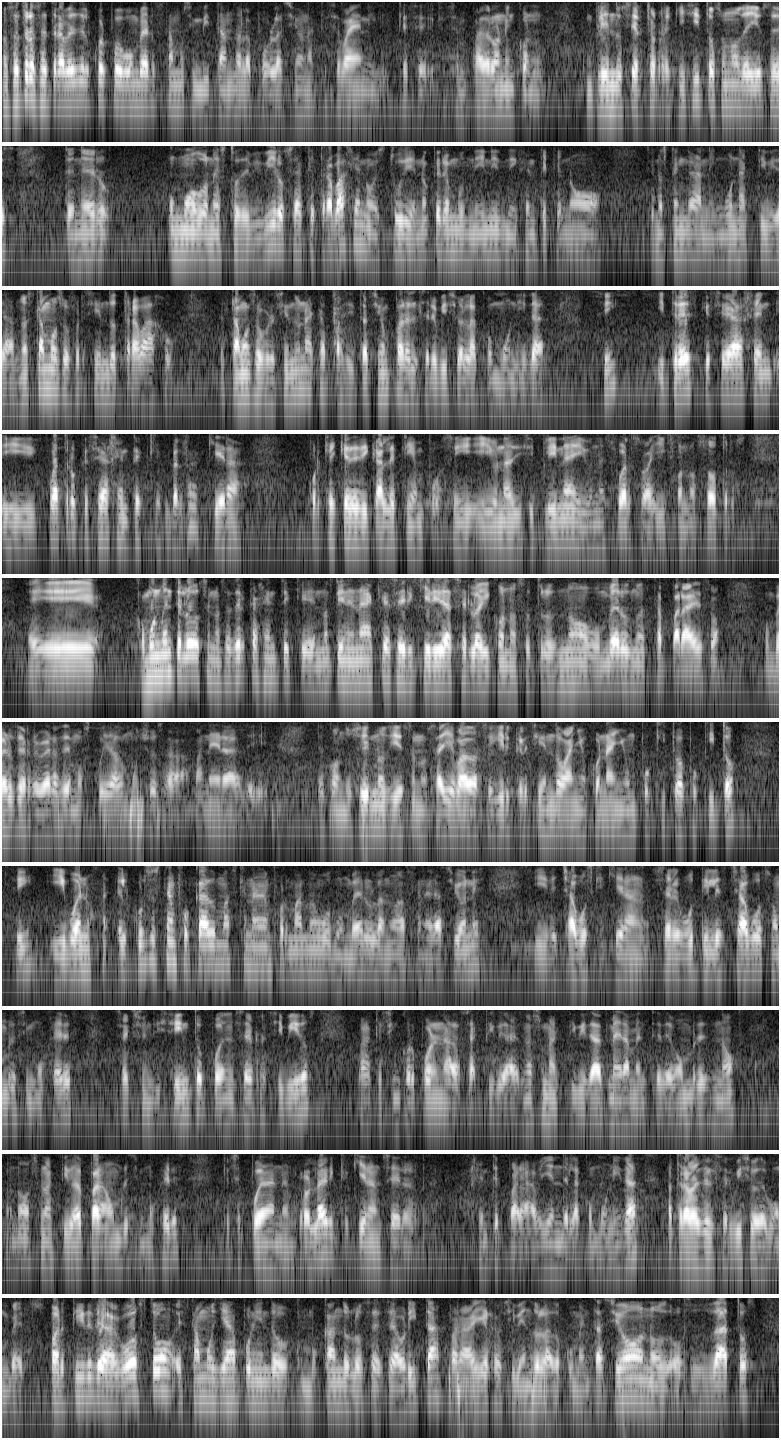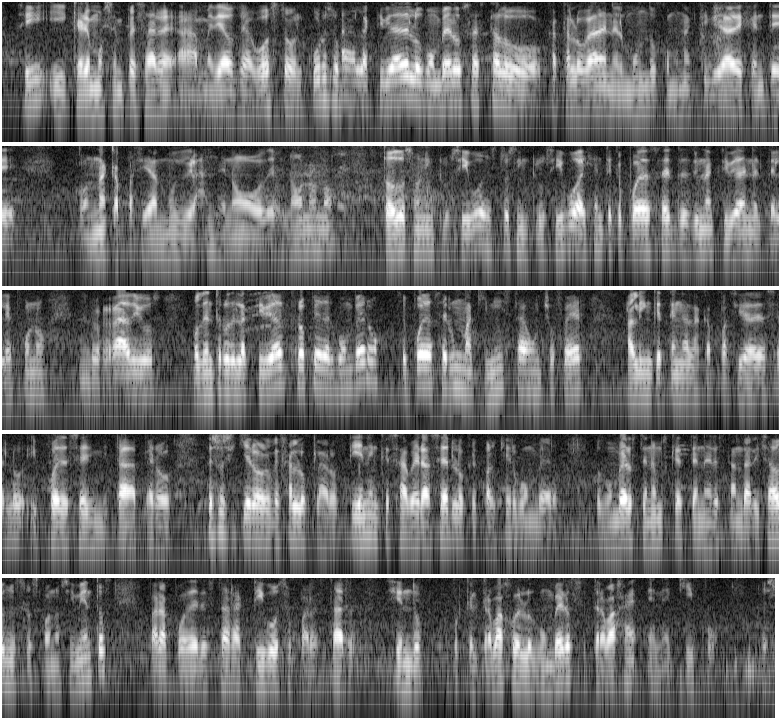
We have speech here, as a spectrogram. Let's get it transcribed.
Nosotros a través del cuerpo de bomberos estamos invitando a la población a que se vayan y que se, empadronen con cumpliendo ciertos requisitos. Uno de ellos es tener un modo honesto de vivir, o sea, que trabajen o estudien. No queremos ninis ni gente que no, que no tenga ninguna actividad. No estamos ofreciendo trabajo, estamos ofreciendo una capacitación para el servicio a la comunidad. ¿sí? Y tres, que sea gente, y cuatro, que sea gente que en verdad quiera, porque hay que dedicarle tiempo, ¿sí? y una disciplina y un esfuerzo ahí con nosotros. Eh, comúnmente luego se nos acerca gente que no tiene nada que hacer y quiere ir a hacerlo ahí con nosotros. No, bomberos no está para eso. Bomberos de Reverde hemos cuidado mucho esa manera de, de conducirnos y eso nos ha llevado a seguir creciendo año con año, un poquito a poquito. ¿sí? Y bueno, el curso está enfocado más que nada en formar nuevos bomberos, las nuevas generaciones y de chavos que quieran ser útiles, chavos, hombres y mujeres, sexo indistinto, pueden ser recibidos para que se incorporen a las actividades. No es una actividad meramente de hombres, no, no, no, es una actividad para hombres y mujeres que se puedan enrolar y que quieran ser gente para bien de la comunidad a través del servicio de bomberos. A partir de agosto estamos ya poniendo, convocándolos desde ahorita para ir recibiendo la documentación o, sus datos. ¿sí? Y queremos empezar a mediados de agosto el curso. La actividad de los bomberos ha estado catalogada en el mundo como una actividad de gente con una capacidad muy grande, ¿no? De, no, no, no. Todos son inclusivos, esto es inclusivo, hay gente que puede hacer desde una actividad en el teléfono, en los radios o dentro de la actividad propia del bombero. Se puede hacer un maquinista, un chofer, alguien que tenga la capacidad de hacerlo y puede ser invitada, pero eso sí quiero dejarlo claro, tienen que saber hacer lo que cualquier bombero. Los bomberos tenemos que tener estandarizados nuestros conocimientos para poder estar activos o para estar siendo, porque el trabajo de los bomberos se trabaja en equipo. Eso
